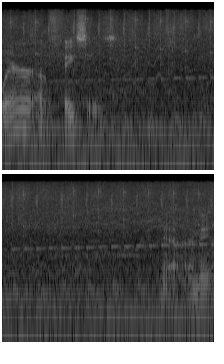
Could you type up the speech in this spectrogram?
Wearer of Faces. Yeah, I mean,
